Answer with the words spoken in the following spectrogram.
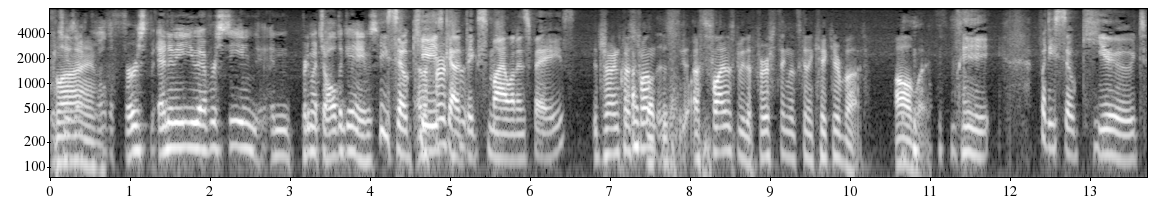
which is Slime. after all the first enemy you ever see in, in pretty much all the games. He's so cute. the He's first- got a big smile on his face. The Dragon Quest one, thought this is- one- a slime is gonna be the first thing that's gonna kick your butt. Always. but he's so cute.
